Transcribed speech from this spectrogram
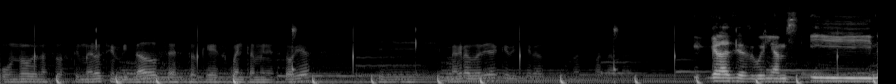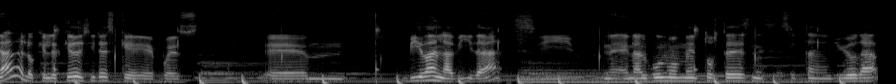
uno de nuestros primeros invitados a esto que es Cuéntame una historia. Y me agradaría que dijeras unas palabras. Gracias, Williams. Y nada, lo que les quiero decir es que, pues, em, vivan la vida. Si en algún momento ustedes necesitan ayuda,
